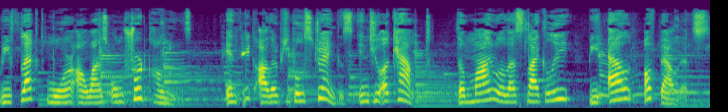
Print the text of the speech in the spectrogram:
Reflect more on one's own shortcomings and take other people's strengths into account. The mind will less likely be out of balance.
